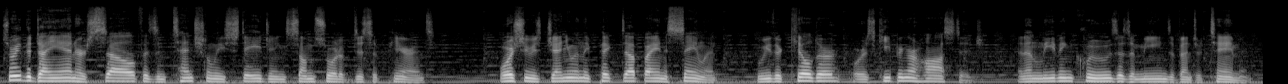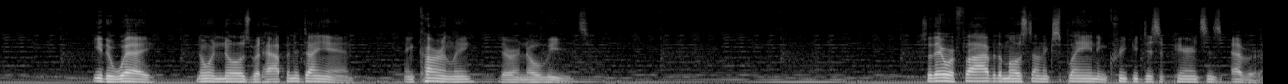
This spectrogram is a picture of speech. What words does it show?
So either Diane herself is intentionally staging some sort of disappearance, or she was genuinely picked up by an assailant who either killed her or is keeping her hostage and then leaving clues as a means of entertainment. Either way, no one knows what happened to Diane, and currently there are no leads. So there were five of the most unexplained and creepy disappearances ever.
